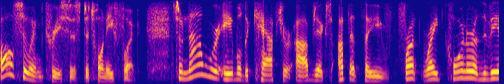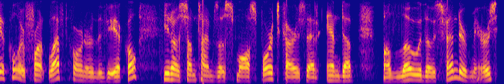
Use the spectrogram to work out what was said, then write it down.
also increases to 20 foot. So now we're able to capture objects up at the front right corner of the vehicle or front left corner of the vehicle. You know, sometimes those small sports cars that end up below those fender mirrors,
